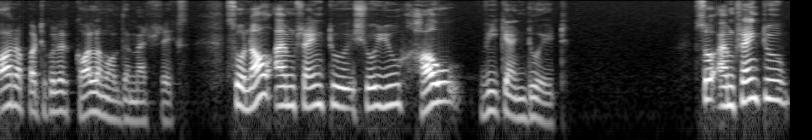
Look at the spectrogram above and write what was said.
or a particular column of the matrix. So, now I am trying to show you how we can do it. So, I am trying to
